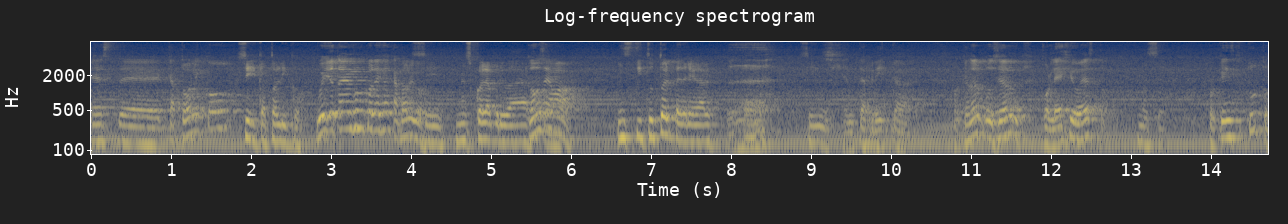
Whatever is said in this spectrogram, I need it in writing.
este, católico? Sí, católico. Güey, yo también fui a un colegio católico. Sí, una escuela privada. ¿Cómo se llamaba? Instituto del Pedregal. Sí, güey, Gente rica. ¿Por qué no le pusieron colegio esto? no sé. ¿Por qué instituto?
